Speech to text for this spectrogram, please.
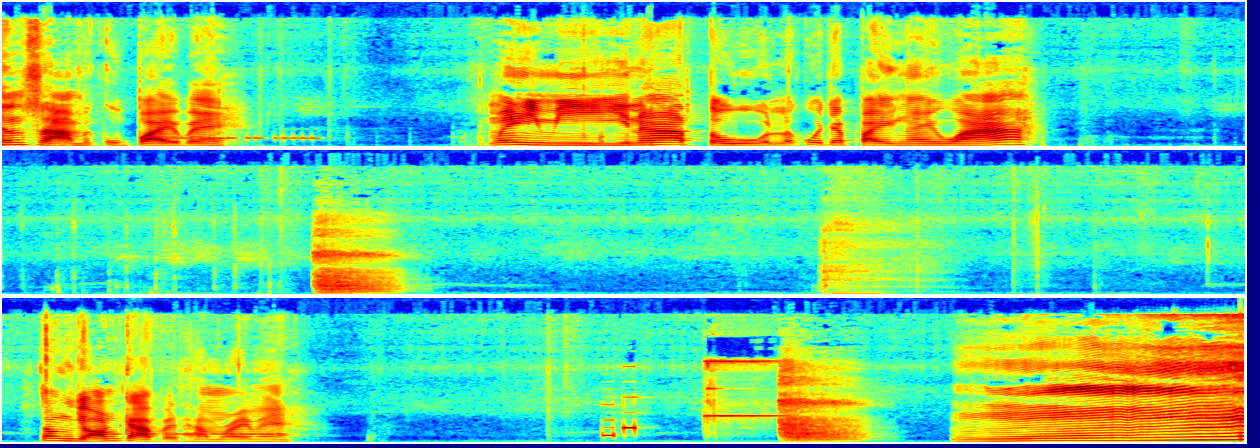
ชั้นสามให้กูไปไหมไม่มีหน้าตูดแล้วกูจะไปไงวะ ต้องย้อนกลับไปทำอะไรไหมอืม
